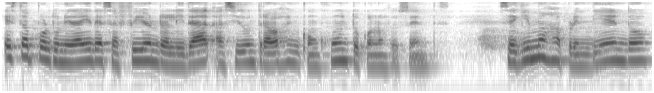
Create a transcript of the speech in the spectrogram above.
Esta oportunidad y desafío en realidad ha sido un trabajo en conjunto con los docentes seguimos aprendiendo,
